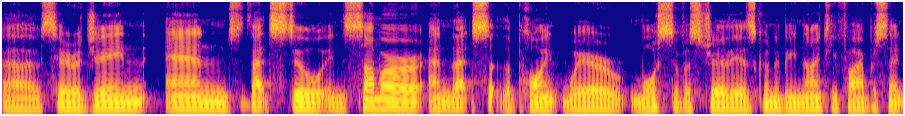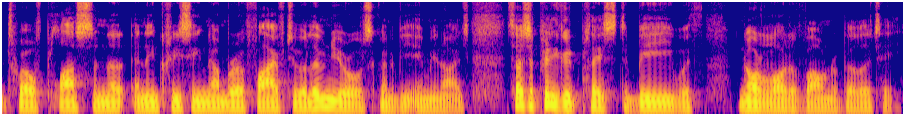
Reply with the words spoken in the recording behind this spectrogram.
uh, Sarah Jane, and that's still in summer, and that's at the point where most of Australia is going to be 95% 12 plus, and an increasing number of five to 11 year olds are going to be immunised. So it's a pretty good place to be with not a lot of vulnerability.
